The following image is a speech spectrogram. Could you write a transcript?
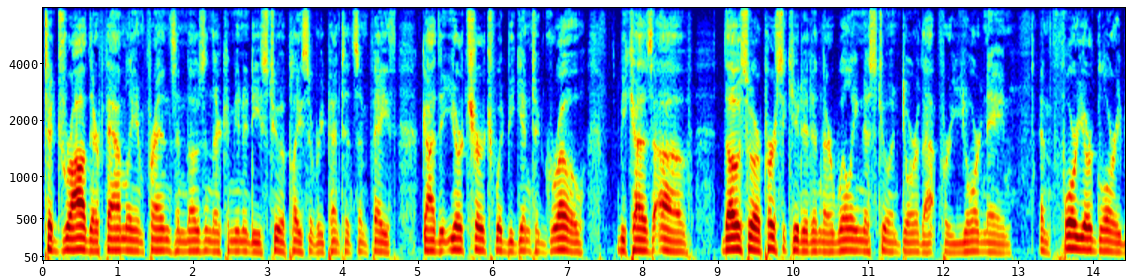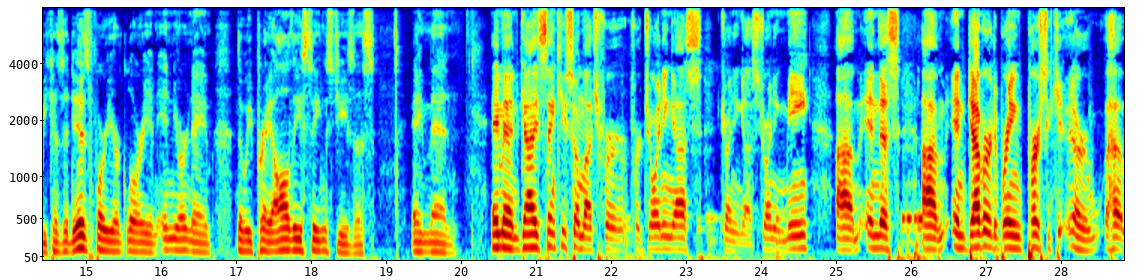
to draw their family and friends and those in their communities to a place of repentance and faith. God, that your church would begin to grow because of those who are persecuted and their willingness to endure that for your name and for your glory, because it is for your glory and in your name that we pray all these things, Jesus. Amen. Amen, guys. Thank you so much for for joining us, joining us, joining me um, in this um, endeavor to bring persecu- or uh,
